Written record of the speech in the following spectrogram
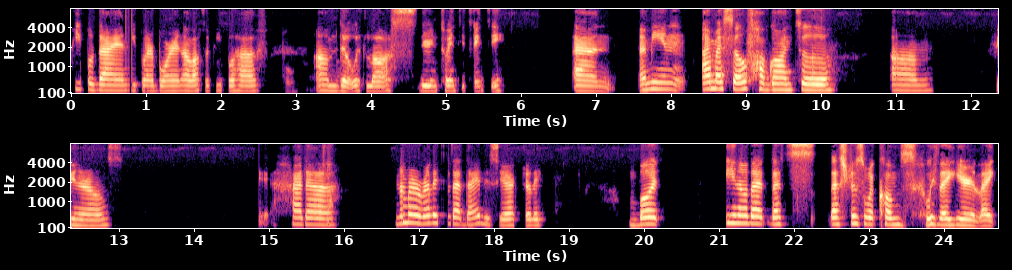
people die and people are born. A lot of people have um dealt with loss during 2020. And I mean, I myself have gone to um funerals. Had a number of relatives that died this year actually. But you know that that's that's just what comes with a year like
